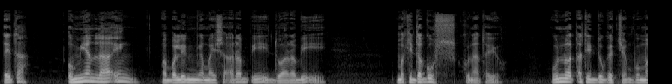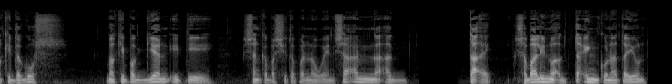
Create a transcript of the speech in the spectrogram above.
Dita, umyan laing, mabalin nga may sa Arabi, Duarabi, makidagos kuna tayo. Unot at idugat siyang pumakidagos. Makipagyan iti sang kabasita panawen. Saan nga ag taek, sa balin no agtaeng ko na tayon.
